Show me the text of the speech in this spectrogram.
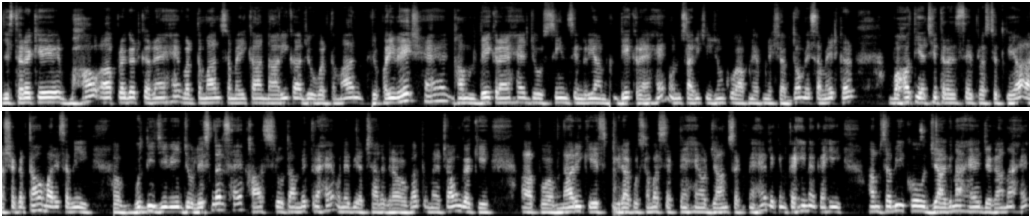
जिस तरह के भाव आप प्रकट कर रहे हैं वर्तमान समय का नारी का जो वर्तमान जो परिवेश है, हम देख रहे हैं जो सीन सिनरियाँ हम देख रहे हैं, उन सारी चीज़ों को आपने अपने शब्दों में समेट कर बहुत ही अच्छी तरह से प्रस्तुत किया। आशा करता हूँ हमारे सभी बुद्धिजीवी जो लिसनर्स हैं, ख़ास श्रोता मित्र हैं, उन्हें भी अच्छा लग रहा होगा। तो मैं चाहूँगा कि आप नारी के इस पीड़ा को समझ सकते हैं और जान सकते हैं, लेकिन कहीं ना कहीं हम सभी को जागना है, जगाना है।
